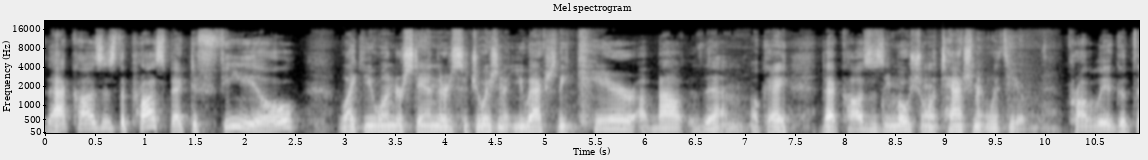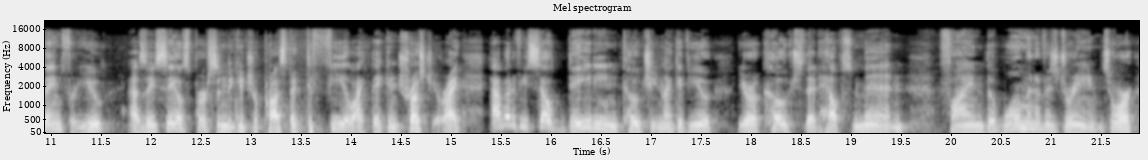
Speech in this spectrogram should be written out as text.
That causes the prospect to feel like you understand their situation, that you actually care about them, okay? That causes emotional attachment with you. Probably a good thing for you as a salesperson to get your prospect to feel like they can trust you, right? How about if you sell dating coaching? Like if you, you're a coach that helps men find the woman of his dreams, or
